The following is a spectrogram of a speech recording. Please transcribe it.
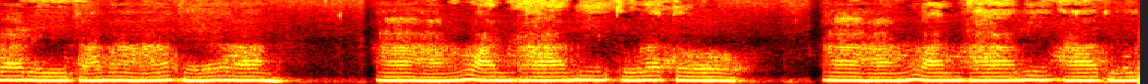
วรีธรรมหาเถรังอาหังวันทามิทุระโต อาหังวันทามิอาติโย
